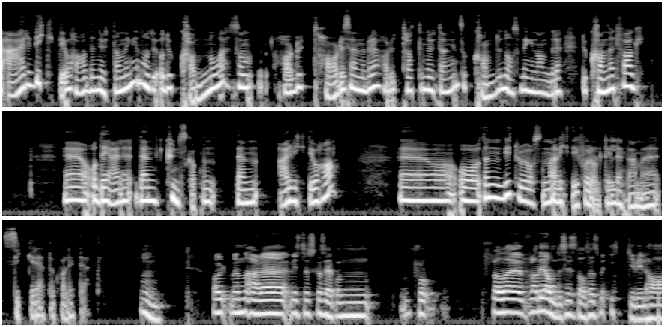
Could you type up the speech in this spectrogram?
det er viktig å ha den utdanningen, og du, og du kan noe. Som, har du, har du sendebrev, har du tatt den utdanningen, så kan du noe som ingen andre. Du kan et fag. Eh, og det er, den kunnskapen, den er viktig å ha. Eh, og den, vi tror også den er viktig i forhold til dette med sikkerhet og kvalitet. Mm. Og, men er det, hvis du skal se på den for, fra, det, fra, de andre sin ståsted som ikke vil ha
